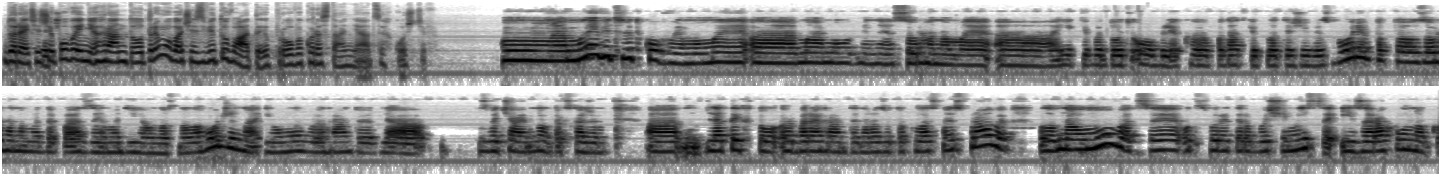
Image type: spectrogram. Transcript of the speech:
До речі, чи повинні грантоотримувачі звітувати про використання цих коштів? М, Ми відслідковуємо. Ми е, маємо обміни з органами, е, які ведуть облік е, податків, платежів і зборів, тобто з органами ДПС взаємодія у нас налагоджена і умовою гранту для звичайно, ну так скажемо, для тих, хто е, бере гранти на розвиток власної справи. Головна умова це от створити робоче місце і за рахунок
